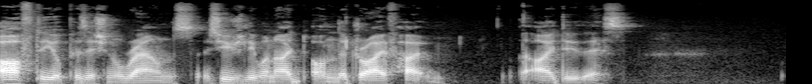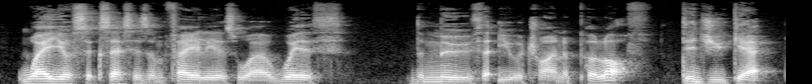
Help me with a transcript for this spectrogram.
after your positional rounds. It's usually when I on the drive home that I do this. Where your successes and failures were with the move that you were trying to pull off. Did you get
